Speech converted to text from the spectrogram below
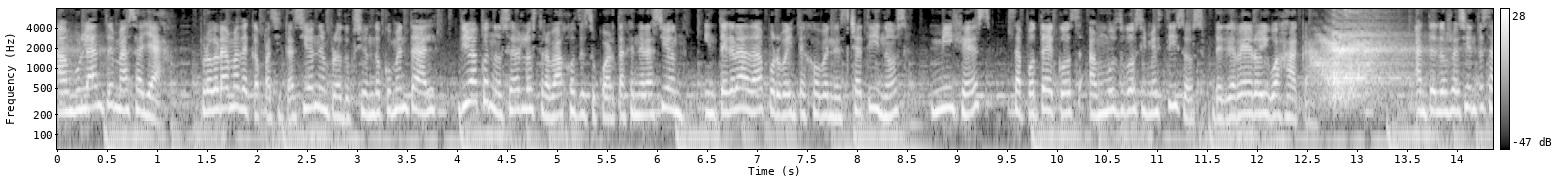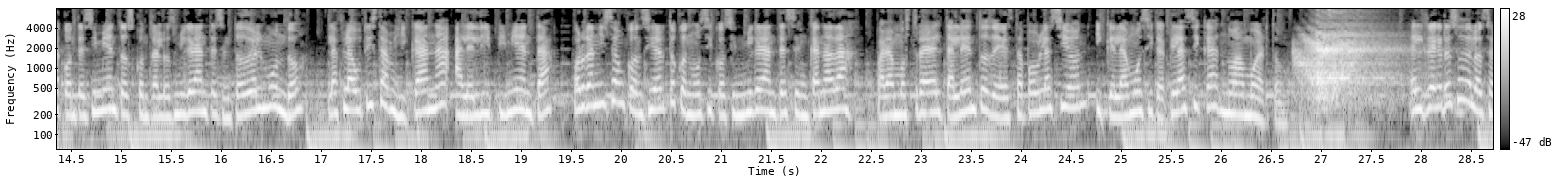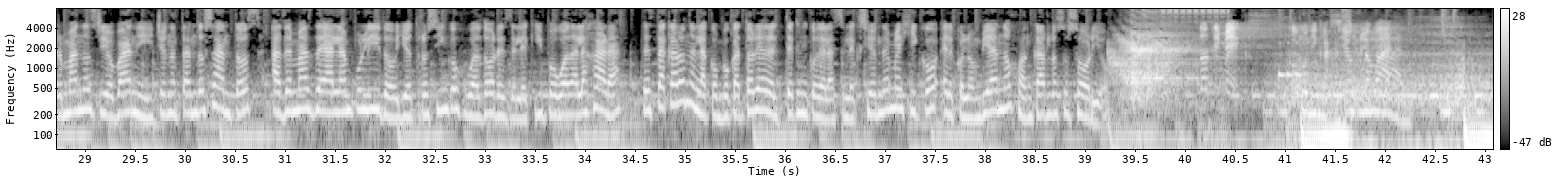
Ambulante Más Allá, programa de capacitación en producción documental, dio a conocer los trabajos de su cuarta generación, integrada por 20 jóvenes chatinos, mijes, zapotecos, amuzgos y mestizos de Guerrero y Oaxaca. Ante los recientes acontecimientos contra los migrantes en todo el mundo, la flautista mexicana Aleli Pimienta organiza un concierto con músicos inmigrantes en Canadá para mostrar el talento de esta población y que la música clásica no ha muerto. El regreso de los hermanos Giovanni y Jonathan Dos Santos, además de Alan Pulido y otros cinco jugadores del equipo Guadalajara, destacaron en la convocatoria del técnico de la selección de México, el colombiano Juan Carlos Osorio. Notimex, comunicación global.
